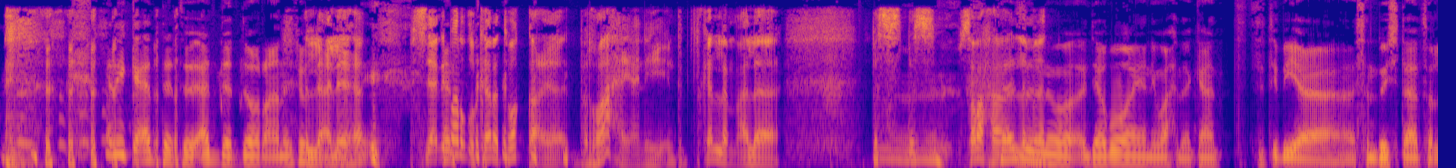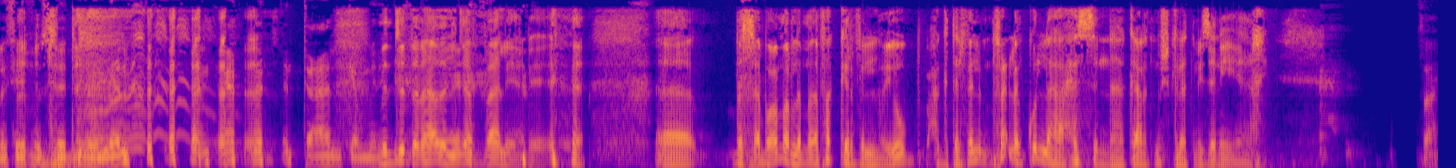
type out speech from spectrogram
هذيك ادت أدت دور أنا شفت اللي عليها. بس يعني برضو كان أتوقع بالراحة يعني أنت بتتكلم على بس بس صراحة لما إنه جابوها يعني واحدة كانت تبيع سندويشتات ولا شيء في السجن. تعال كمل. من جد أنا هذا اللي جاء في بالي يعني. آه، بس أبو عمر لما أفكر في العيوب حقت الفيلم فعلا كلها أحس إنها كانت مشكلة ميزانية يا أخي. صح.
